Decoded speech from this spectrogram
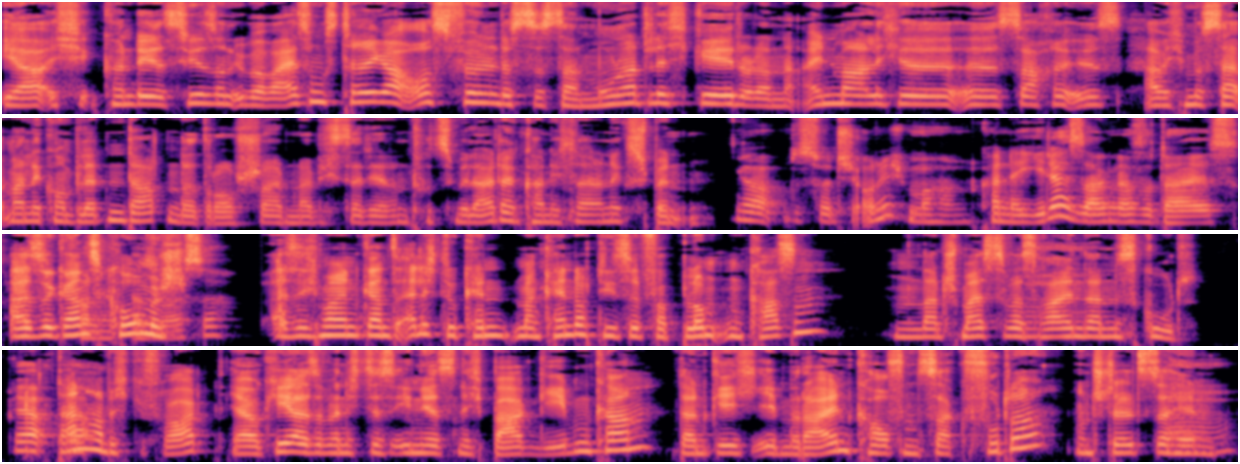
Ja, ich könnte jetzt hier so einen Überweisungsträger ausfüllen, dass das dann monatlich geht oder eine einmalige äh, Sache ist. Aber ich müsste halt meine kompletten Daten da drauf schreiben. Da habe ich gesagt, ja, dann tut's mir leid, dann kann ich leider nichts spenden. ja, das würde ich auch nicht machen. Kann ja jeder sagen, dass er da ist. Also ganz Kann- komisch. Also, ich meine, ganz ehrlich, du kennt, man kennt doch diese verplombten Kassen und dann schmeißt du was rein, dann ist gut. Ja, Dann ja. habe ich gefragt, ja okay, also wenn ich das ihnen jetzt nicht bar geben kann, dann gehe ich eben rein, kaufe einen Sack Futter und stell's dahin. Mhm.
